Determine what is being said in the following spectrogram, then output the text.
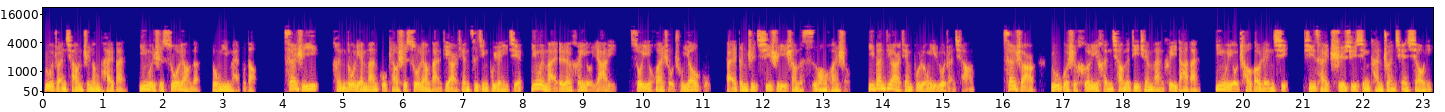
弱转强只能排板，因为是缩量的，容易买不到。三十一，很多连板股票是缩量板，第二天资金不愿意接，因为买的人很有压力，所以换手出妖股，百分之七十以上的死亡换手，一般第二天不容易弱转强。三十二，如果是合力很强的地天板可以打板，因为有超高人气，题材持续性看赚钱效应，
